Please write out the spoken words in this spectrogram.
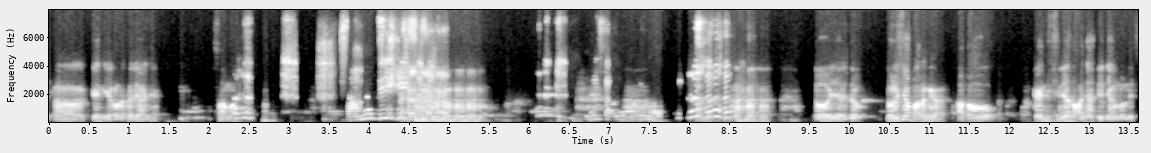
uh, Kenny kalau tadiannya sama? Sama sih. Sama. Oh ya itu nulisnya bareng ya? Atau Kenny sendiri atau Anya dia yang nulis?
